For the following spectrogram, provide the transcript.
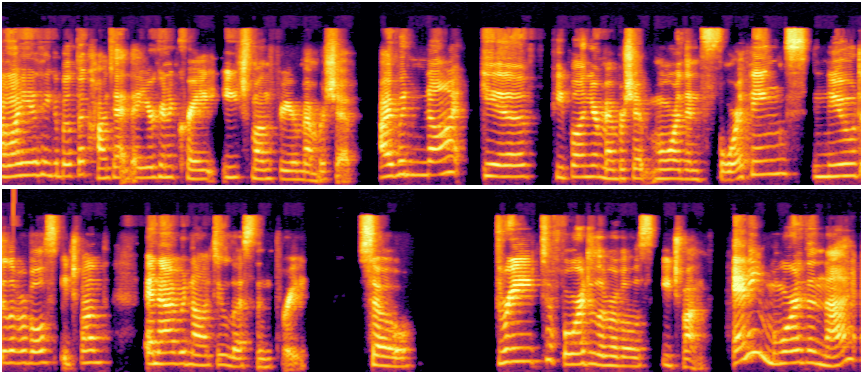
I want you to think about the content that you're going to create each month for your membership. I would not give people in your membership more than four things, new deliverables each month, and I would not do less than three. So, three to four deliverables each month. Any more than that,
